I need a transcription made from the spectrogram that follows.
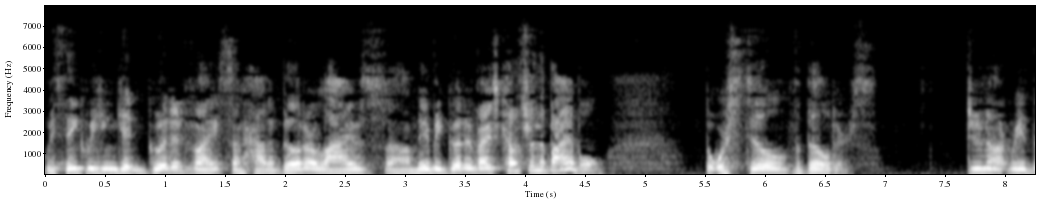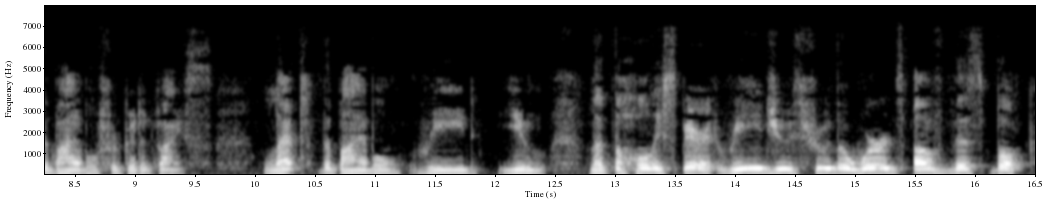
We think we can get good advice on how to build our lives. Uh, maybe good advice comes from the Bible, but we're still the builders. Do not read the Bible for good advice. Let the Bible read you. Let the Holy Spirit read you through the words of this book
